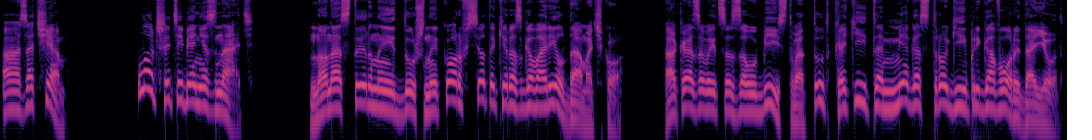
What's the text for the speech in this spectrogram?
«А зачем?» «Лучше тебе не знать». Но настырный и душный Кор все-таки разговорил дамочку. Оказывается, за убийство тут какие-то мега строгие приговоры дают.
